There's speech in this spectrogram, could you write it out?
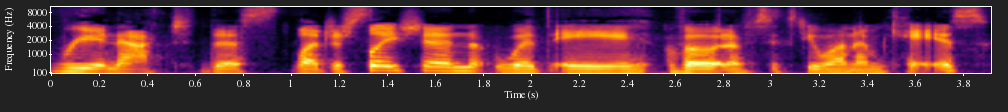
reenact this legislation with a vote of 61 MKs.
